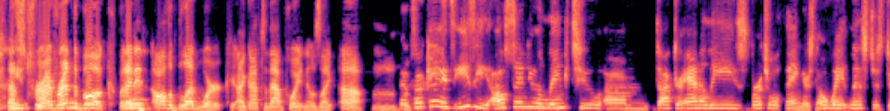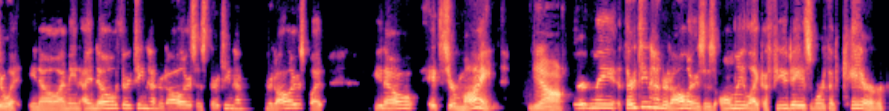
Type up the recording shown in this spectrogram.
that's true. I've read the book, but I didn't all the blood work. I got to that point and it was like, oh, hmm. That's okay. It's easy. I'll send you a link to um, Dr. Anna Lee's virtual thing. There's no wait list. Just do it. You know, I mean, I know thirteen hundred dollars is thirteen hundred dollars, but you know, it's your mind. Yeah. Certainly, thirteen hundred dollars is only like a few days worth of care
